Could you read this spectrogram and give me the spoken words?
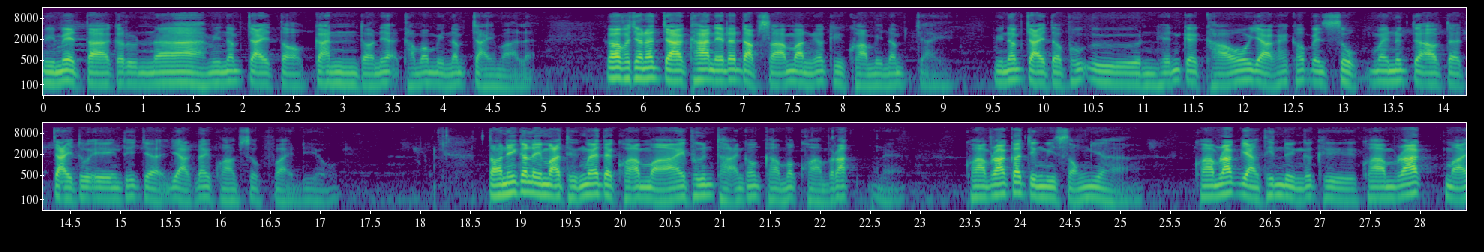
มีเมตตากรุณา มีน้ำใจต่อกัน ตอนนี้คำว่ามีน้ำใจมาแล้วก็เพราะฉะนั้นจาค่าในระดับสามัญก็คือความมีน้ำใจ มีน้ำใจต่อผู้อื่น เห็นแก่เขาอยากให้เขาเป็นสุข ไม่นึกจะเอาแต่ใจตัวเองที่จะอยากได้ความสุขฝ่ายเดียว ตอนนี้ก็เลยมาถึงแม้แต่ความหมายพื้นฐานของคำว่าความรักนะความรักก็จึงมีสองอย่าง ความรักอย่างที่หนึ่งก็คือ ความรักหมาย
